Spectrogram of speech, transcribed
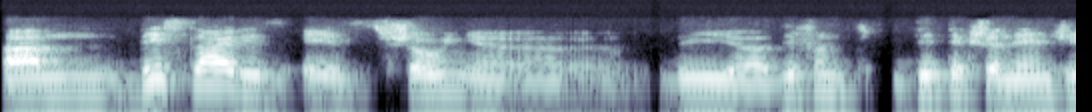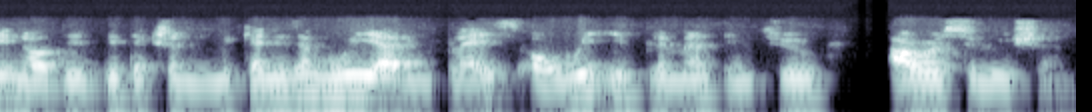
Um, this slide is, is showing uh, uh, the uh, different detection engine or the detection mechanism we have in place or we implement into our solution.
